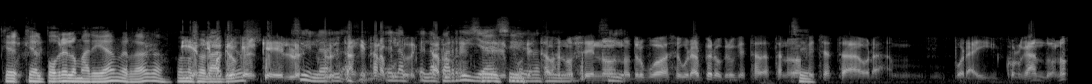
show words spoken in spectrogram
que, pues, el pobre lo marea verdad con los horarios. que, lo, están, a punto de la parrilla sí, no sé no, no te lo puedo asegurar pero creo que está hasta nueva fecha hasta ahora por ahí colgando, ¿no?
